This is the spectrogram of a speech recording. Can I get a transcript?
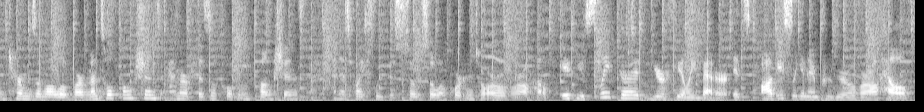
in terms of all of our mental functions and our physical functions. And that's why sleep is so, so important to our overall health. If you sleep good, you're feeling better. It's obviously gonna improve your overall health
